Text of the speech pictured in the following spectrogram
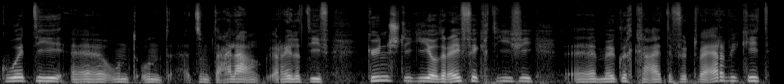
gute äh, und, und zum Teil auch relativ günstige oder effektive äh, Möglichkeiten für die Werbung gibt.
